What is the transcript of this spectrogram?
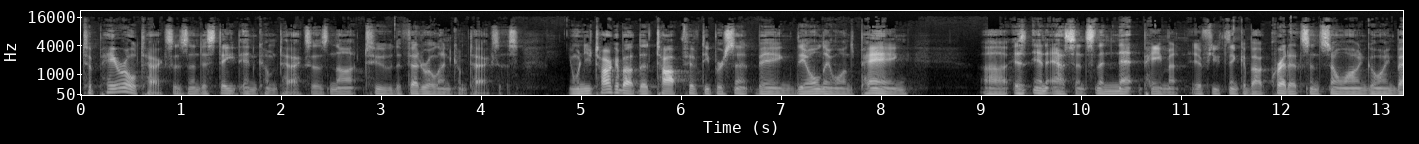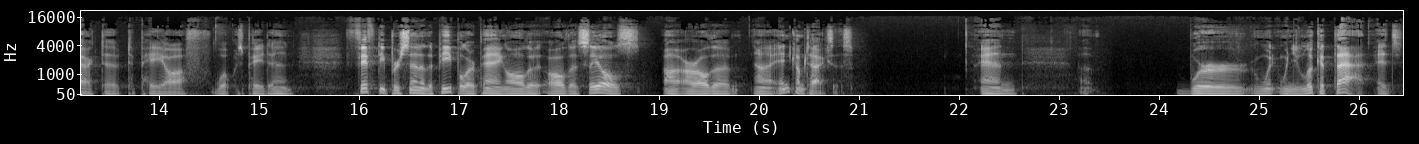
to payroll taxes and to state income taxes, not to the federal income taxes. And when you talk about the top 50% being the only ones paying, uh, is in essence the net payment. If you think about credits and so on, going back to, to pay off what was paid in, 50% of the people are paying all the all the sales uh, or all the uh, income taxes. And uh, we're when, when you look at that, it's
